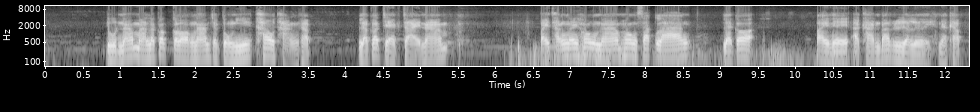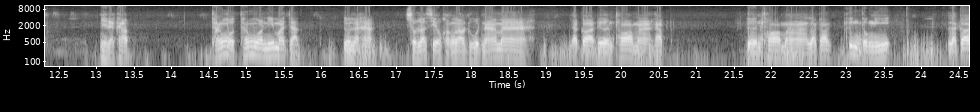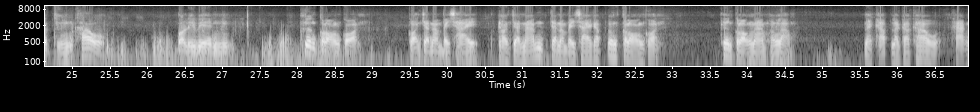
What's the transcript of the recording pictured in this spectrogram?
ำดูดน้ำมาแล้วก็กรองน้ำจากตรงนี้เข้าถังครับ แล้วก็แจกจ่ายน้ำไปทั้งในห้องน้ำห้องซักล้าง แล้วก็ไปในอาคารบ้านเรือนเลยนะครับ นี่นะครับ ทั้งหมดทั้งมวลนี้มาจากนู่นแหละฮะโซลาร์เซลล์ของเราดูดน้ำมา แล้วก็เดินท่อมาครับ เดินท่อมาแล้วก็ขึ้นตรงนี้ แล้วก็ถึงเข้าบริเวณเครื่องกรองก่อน ก่อนจะนำไปใช้ ก่อนจะน้ำจะนำไปใช้ครับต้องกรองก่อน เครื่องกรองน้ำของเรานะครับ แล้วก็เข้าถัง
